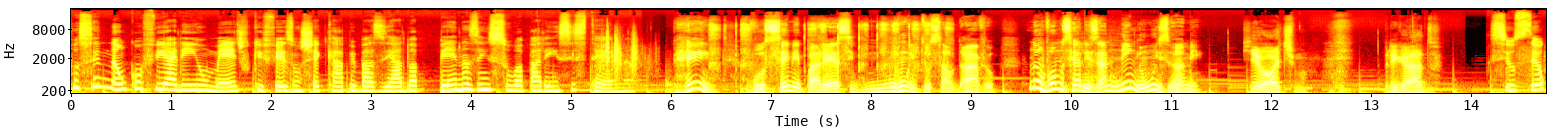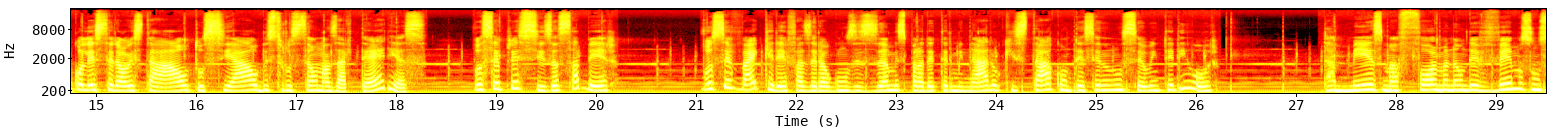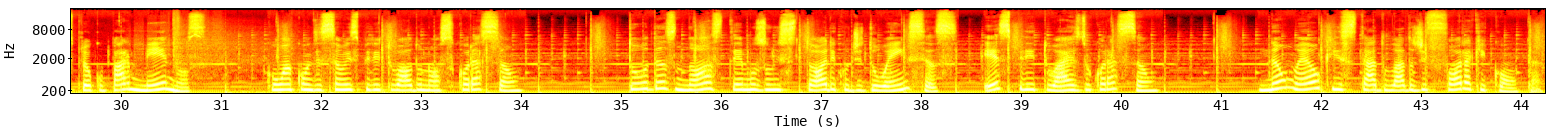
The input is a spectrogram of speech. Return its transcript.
Você não confiaria em um médico que fez um check-up baseado apenas em sua aparência externa. Bem, você me parece muito saudável. Não vamos realizar nenhum exame. Que ótimo. Obrigado. Se o seu colesterol está alto, se há obstrução nas artérias, você precisa saber. Você vai querer fazer alguns exames para determinar o que está acontecendo no seu interior. Da mesma forma, não devemos nos preocupar menos com a condição espiritual do nosso coração. Todas nós temos um histórico de doenças espirituais do coração. Não é o que está do lado de fora que conta.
